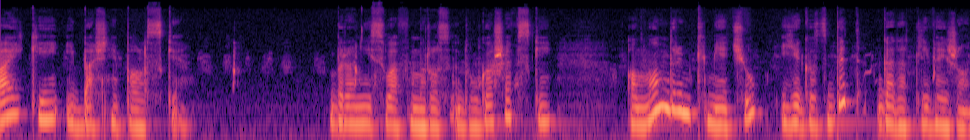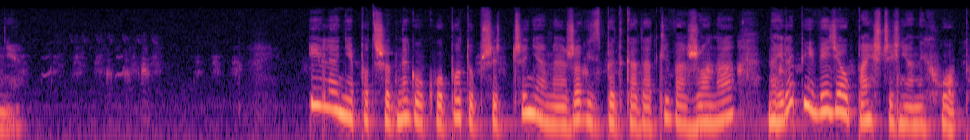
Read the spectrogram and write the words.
Bajki i baśnie polskie. Bronisław Mróz Długoszewski o mądrym kmieciu i jego zbyt gadatliwej żonie. Ile niepotrzebnego kłopotu przyczynia mężowi zbyt gadatliwa żona, najlepiej wiedział pańszczyźniany chłop,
